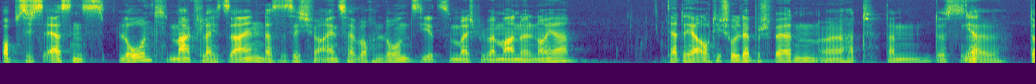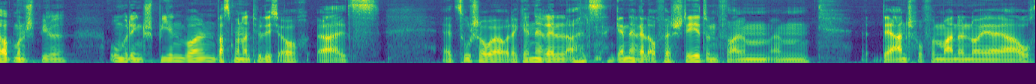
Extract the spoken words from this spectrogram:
ob es sich erstens lohnt, mag vielleicht sein, dass es sich für ein, zwei Wochen lohnt, sie jetzt zum Beispiel bei Manuel Neuer. Der hatte ja auch die Schulterbeschwerden, äh, hat dann das ja. äh, Dortmund-Spiel unbedingt spielen wollen, was man natürlich auch äh, als äh, Zuschauer oder generell als generell auch versteht und vor allem ähm, der Anspruch von Manuel Neuer ja auch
